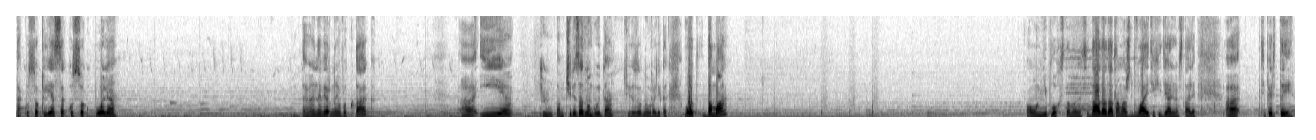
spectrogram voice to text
Так, кусок леса, кусок поля. Давай, наверное, вот так. А, и там через одну будет, да? Через одну вроде как. Вот, дома По-моему, неплохо становится. Да-да-да, там аж два этих идеально встали. А, теперь ты.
